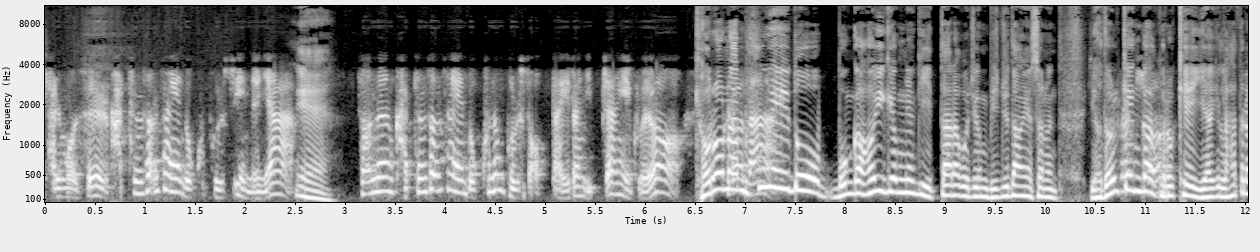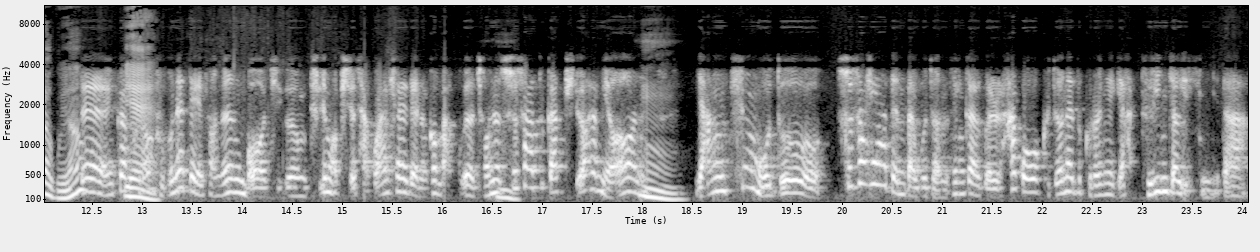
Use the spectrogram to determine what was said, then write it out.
잘못을 같은 선상에 놓고 볼 수 있느냐? 예. 저는 같은 선상에 놓고는 볼 수 없다 이런 입장이고요. 결혼한 후에도 뭔가 허위 경력이 있다라고 지금 민주당에서는 여덟 개인가 그렇죠. 그렇게 이야기를 하더라고요. 네, 그러니까 예. 그런 부분에 대해서는 뭐 지금 틀림없이 사과하셔야 되는 건 맞고요. 저는 음. 수사가 필요하면 음. 양측 모두 수사해야 된다고 저는 생각을 하고 그 전에도 그런 얘기 드린 적이 있습니다.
